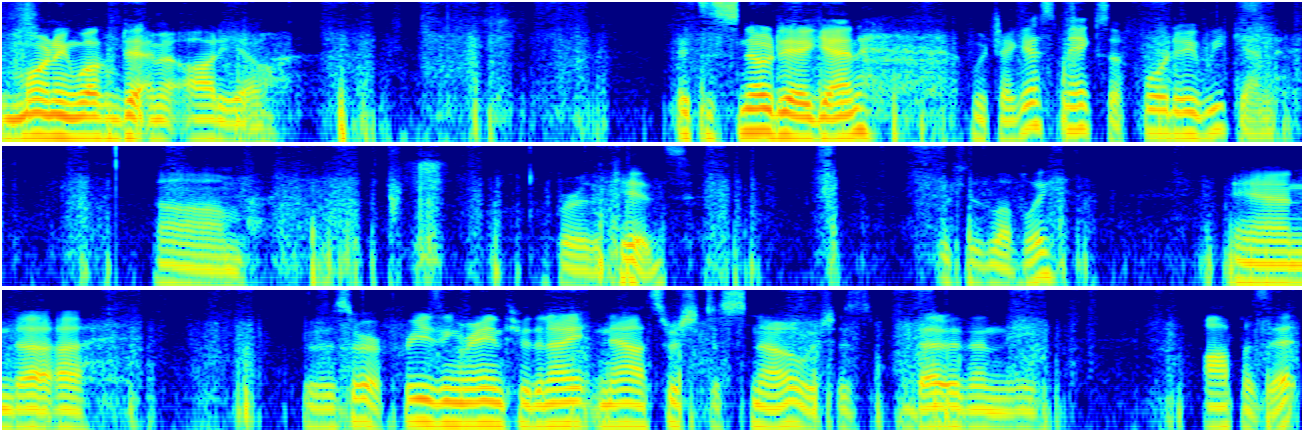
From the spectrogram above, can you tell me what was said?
Good morning, welcome to Emmett Audio. It's a snow day again, which I guess makes a four day weekend um, for the kids, which is lovely. And uh, it was sort of freezing rain through the night. Now it's switched to snow, which is better than the opposite.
